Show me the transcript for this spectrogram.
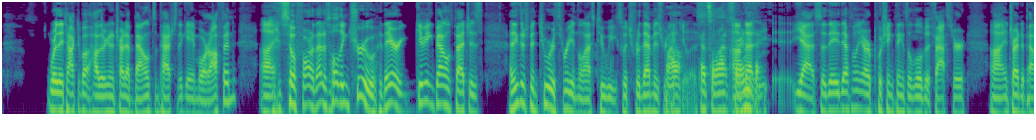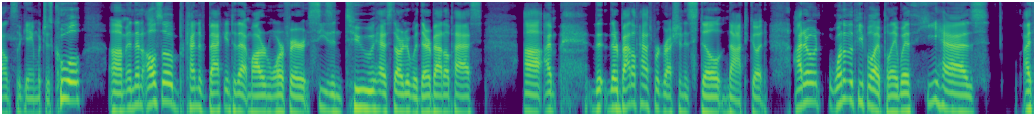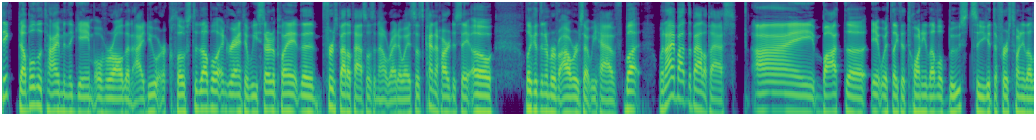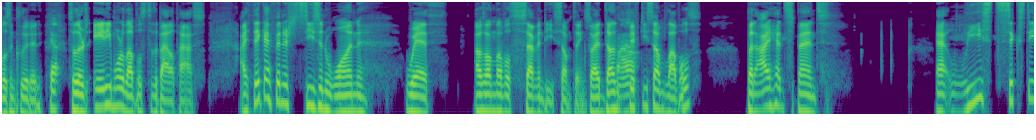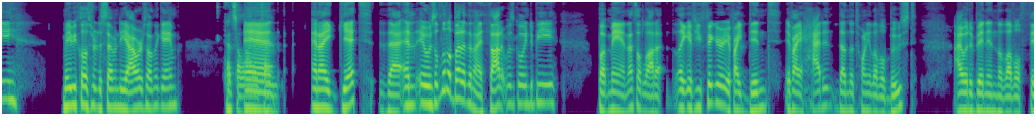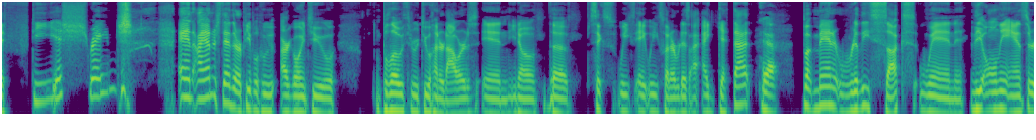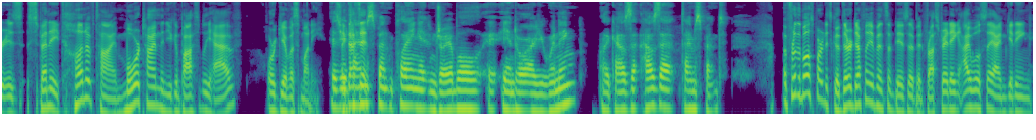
where they talked about how they're going to try to balance and patch the game more often. Uh, and so far, that is holding true. They are giving balance patches. I think there's been two or three in the last two weeks, which for them is Wow. ridiculous. That's a lot for Um, that- anything. yeah, so they definitely are pushing things a little bit faster uh, and trying to balance the game, which is cool. Um, and then also kind of back into that Modern Warfare season two has started with their battle pass. Uh, I'm th- their battle pass progression is still not good. I don't. One of the people I play with, he has, I think, double the time in the game overall than I do, or close to double. And granted, we started playing the first battle pass wasn't out right away, so it's kind of hard to say. Oh, look at the number of hours that we have. But when I bought the battle pass, I bought the it with like the 20 level boost, so you get the first 20 levels included. Yeah. So there's 80 more levels to the battle pass. I think I finished season 1 with I was on level 70 something. So I had done Wow. 50 some levels, but I had spent at least 60 maybe closer to 70 hours on the game That's a lot and of time. and I get that, and it was a little better than I thought it was going to be. But man, that's a lot of like if you figure if I didn't, if I hadn't done the twenty level boost, I would have been in the level fifty ish range. and I understand there are people who are going to blow through two hundred hours in you know the six weeks, eight weeks, whatever it is. I, I get that, Yeah. But man, it really sucks when the only answer is spend a ton of time, more time than you can possibly have, or give us money. Is your Like, time spent playing it enjoyable and or are you winning? Like how's that how's that time spent? For the most part, it's good. There definitely have been some days that have been frustrating. I will say I'm getting,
